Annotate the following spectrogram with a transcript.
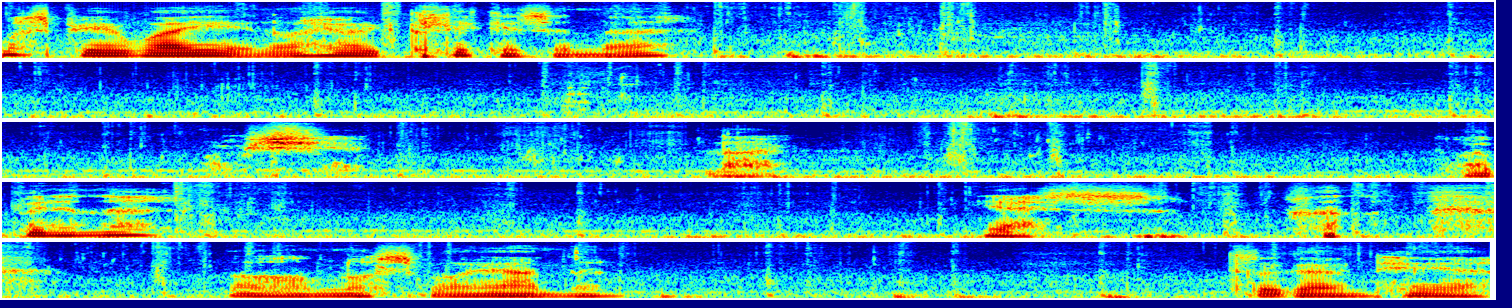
There must be a way in. I heard clickers in there. Oh shit. No. Have I been in there? Yes. oh, I'm lost where I am then. Did I go in here?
